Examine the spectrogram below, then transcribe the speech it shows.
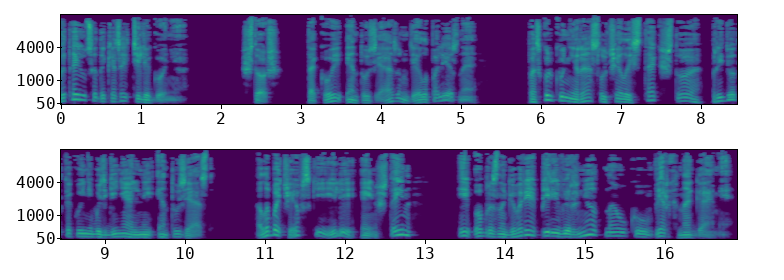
пытаются доказать телегонию. Что ж, такой энтузиазм – дело полезное, поскольку не раз случалось так, что придет какой-нибудь гениальный энтузиаст, Лобачевский или Эйнштейн, и, образно говоря, перевернет науку вверх ногами.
